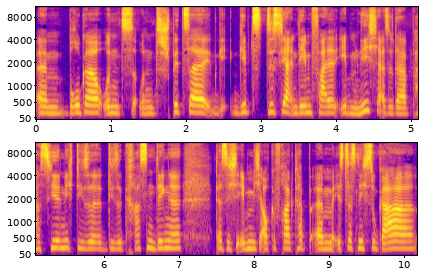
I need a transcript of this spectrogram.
ähm, Brugger und, und Spitzer gibt es das ja in dem Fall eben nicht. Also da passieren nicht diese, diese krassen Dinge dass ich eben mich auch gefragt habe, ähm, ist das nicht sogar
